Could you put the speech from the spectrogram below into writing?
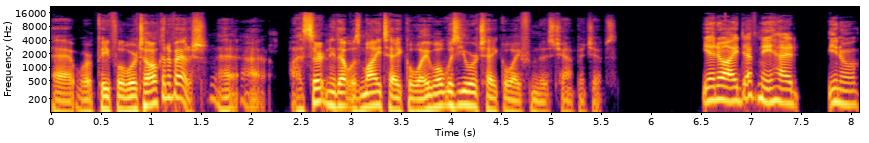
uh, where people were talking about it. Uh, I, certainly that was my takeaway. What was your takeaway from those championships? Yeah, no, I definitely had, you know,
